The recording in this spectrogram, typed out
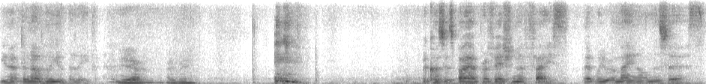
You have to know who you believe in. Yeah, I agree. Because it's by our profession of faith that we remain on this earth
